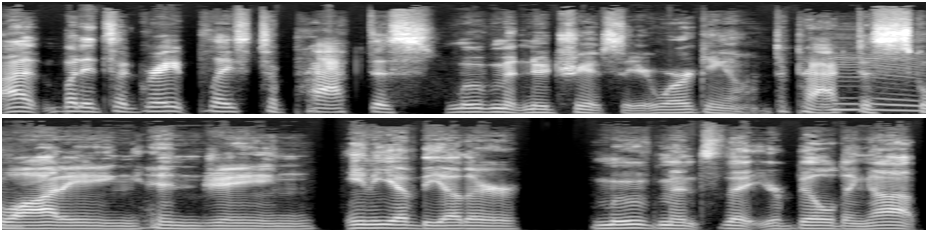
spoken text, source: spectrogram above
I, but it's a great place to practice movement nutrients that you're working on, to practice Mm. squatting, hinging, any of the other movements that you're building up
